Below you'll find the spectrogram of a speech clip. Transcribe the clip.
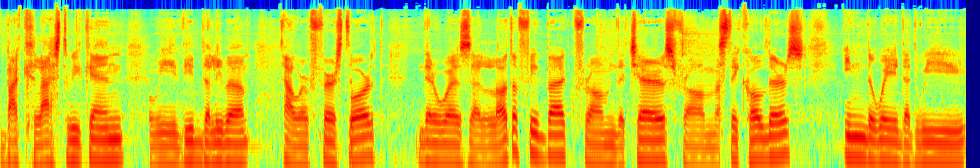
back last weekend, we did deliver our first board. There was a lot of feedback from the chairs, from stakeholders, in the way that we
